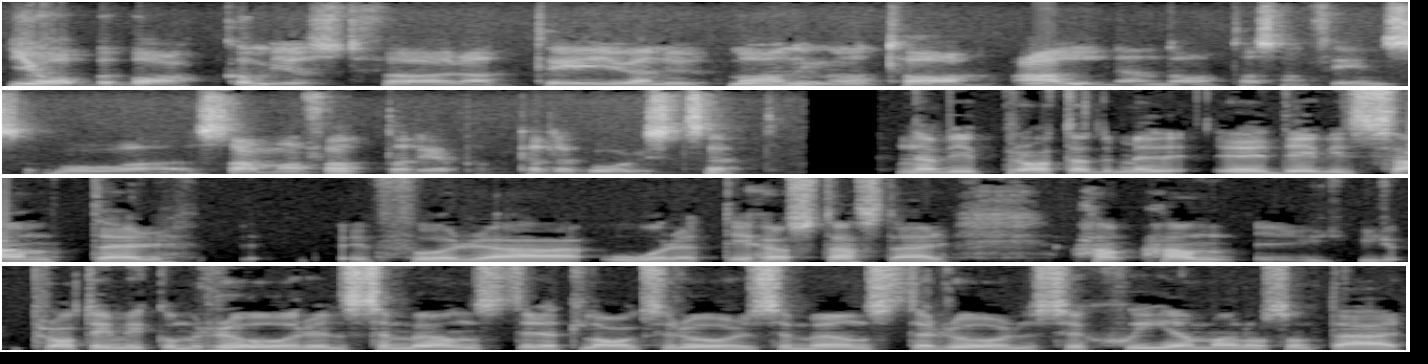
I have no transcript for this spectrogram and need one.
jobb bakom just för att det är ju en utmaning att ta all den data som finns och sammanfatta det på ett pedagogiskt sätt. När vi pratade med eh, David Samter förra året, i höstas där. Han, han pratar ju mycket om rörelsemönster, ett lags rörelsemönster, rörelsescheman och sånt där.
